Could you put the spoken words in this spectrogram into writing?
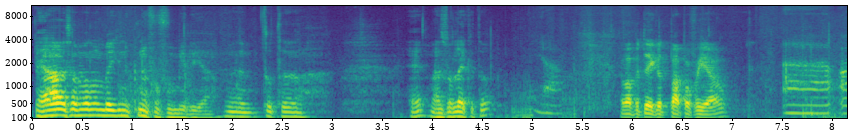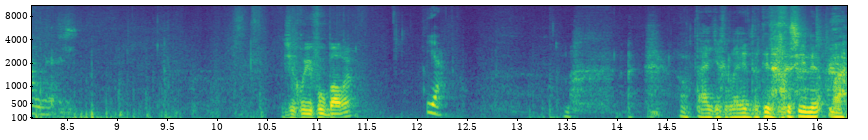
Ja, we zijn wel een beetje een knuffelfamilie, ja. Tot, eh, hè? Maar het is wel lekker, toch? Ja, En wat betekent papa voor jou? eh, alles. Is hij een goede voetballer? Ja, Al een tijdje geleden dat hij dat gezien heeft, maar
